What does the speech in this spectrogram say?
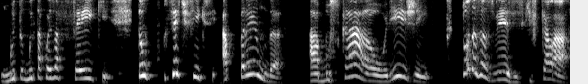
Muita, muita coisa fake. Então, certifique-se, aprenda a buscar a origem todas as vezes que ficar lá,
